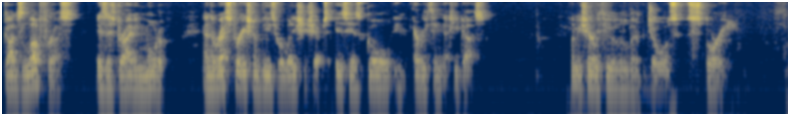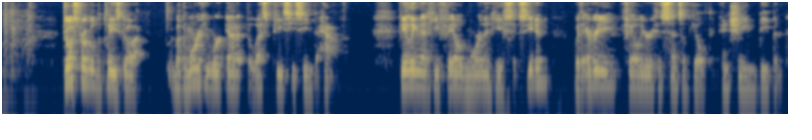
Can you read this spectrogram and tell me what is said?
God's love for us is his driving motive, and the restoration of these relationships is his goal in everything that he does. Let me share with you a little bit of Joe's story. Joe struggled to please God, but the more he worked at it, the less peace he seemed to have. Feeling that he failed more than he succeeded, with every failure his sense of guilt and shame deepened.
